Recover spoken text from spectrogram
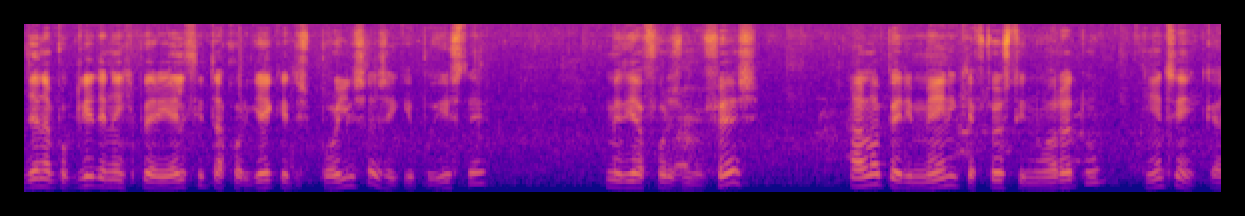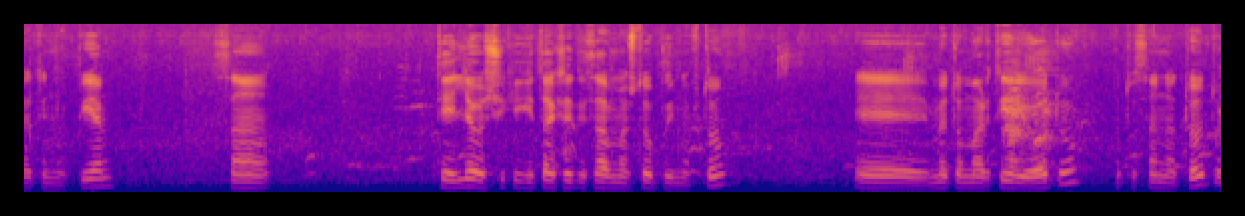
δεν αποκλείεται να έχει περιέλθει τα χωριά και τις πόλεις σας εκεί που είστε με διάφορες μορφές αλλά περιμένει και αυτό στην ώρα του έτσι, κατά την οποία θα τελειώσει και κοιτάξτε τι θαυμαστό που είναι αυτό. Ε, με το μαρτύριό του, με το θάνατό του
